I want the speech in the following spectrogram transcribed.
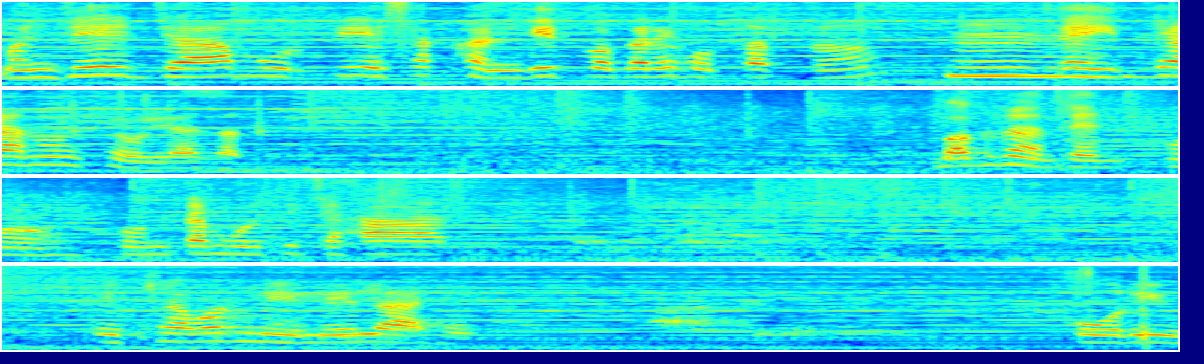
म्हणजे ज्या मूर्ती अशा खंडित वगैरे होतात ना त्या इथे आणून ठेवल्या जातात. बघ ना त्या कोणत्या मूर्तीचे हात. त्याच्यावर लिहिलेलं आहे. कोरीव.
